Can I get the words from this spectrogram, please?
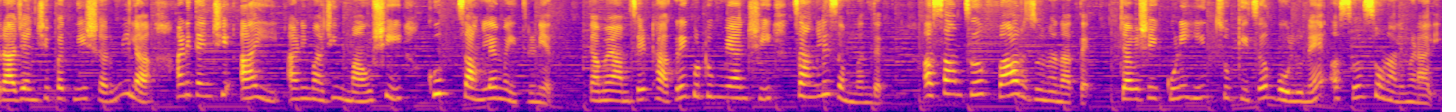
राजांची पत्नी शर्मिला आणि त्यांची आई आणि माझी मावशी खूप चांगल्या मैत्रिणी आहेत. त्यामुळे आमचे ठाकरे कुटुंबियांशी चांगले संबंध आहेत. असं आमचं फार जुनं नातं आहे. ज्याविषयी कुणीही चुकीचं बोलू नये असं सोनाली म्हणाली.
